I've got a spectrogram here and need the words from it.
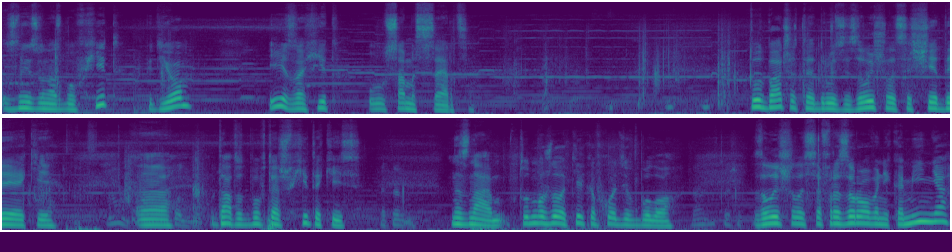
Знизу у нас був вхід, підйом. і захід у саме серце. Тут, бачите, друзі, залишилися ще деякі. Е, да, тут був теж вхід якийсь. Не знаю, тут можливо кілька входів було. Залишилися фрезеровані каміння.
